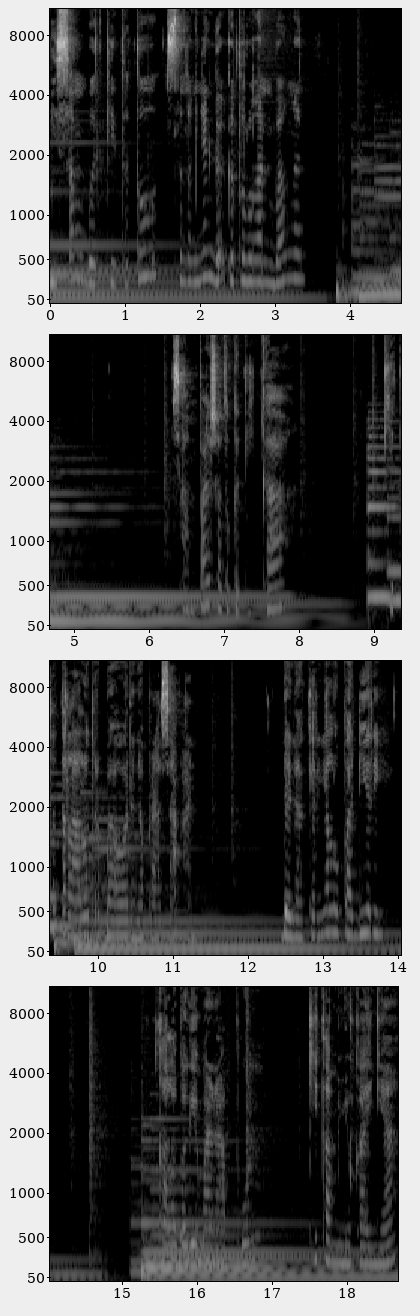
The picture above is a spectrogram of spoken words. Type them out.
Bisa membuat kita tuh senengnya gak ketulungan banget. Sampai suatu ketika kita terlalu terbawa dengan perasaan dan akhirnya lupa diri. Kalau bagaimanapun kita menyukainya,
